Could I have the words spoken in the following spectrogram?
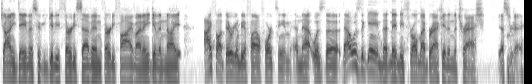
Johnny Davis who could give you 37, 35 on any given night. I thought they were going to be a Final Four team, and that was the that was the game that made me throw my bracket in the trash yesterday.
